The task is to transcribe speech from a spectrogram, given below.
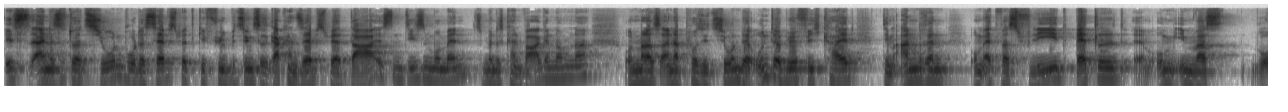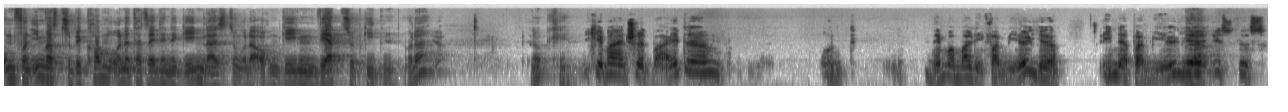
ist eine Situation, wo das Selbstwertgefühl bzw. gar kein Selbstwert da ist in diesem Moment, zumindest kein wahrgenommener, und man aus einer Position der Unterwürfigkeit dem anderen um etwas fleht, bettelt, ähm, um ihm was, um von ihm was zu bekommen, ohne tatsächlich eine Gegenleistung oder auch einen Gegenwert zu bieten, oder? Ja. Okay. Ich gehe mal einen Schritt weiter und nehmen wir mal die Familie. In der Familie ja. ist es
